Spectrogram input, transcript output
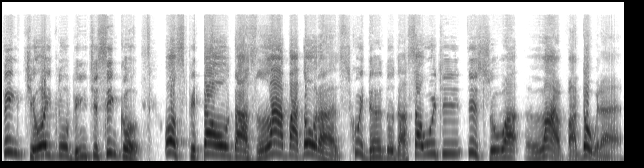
28 25. Hospital das Lavadoras, cuidando da saúde de sua lavadora.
